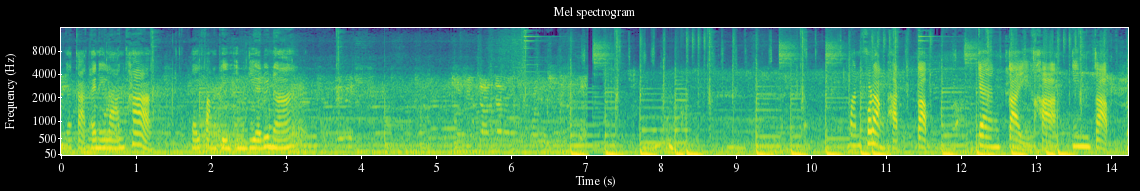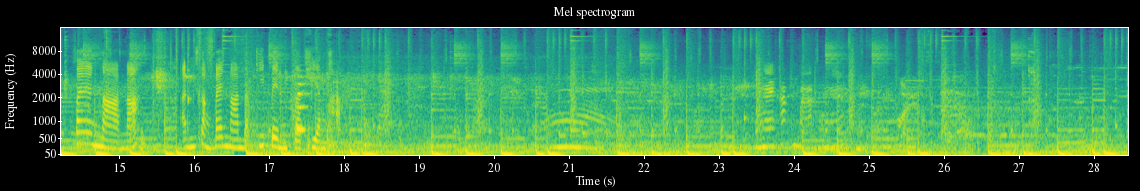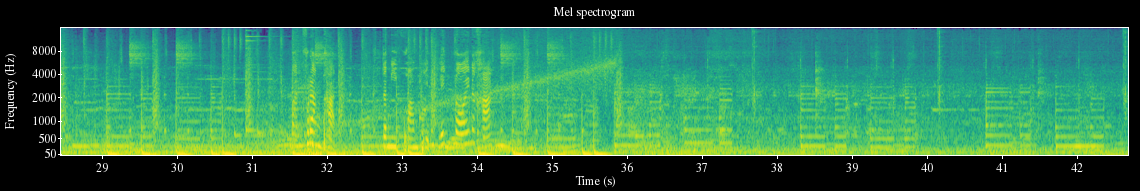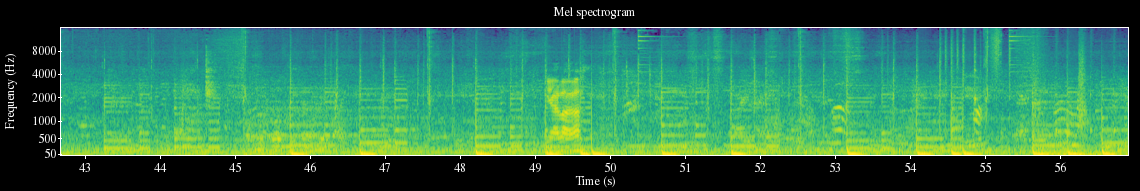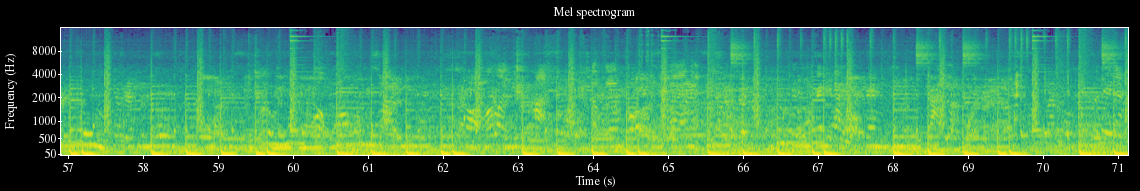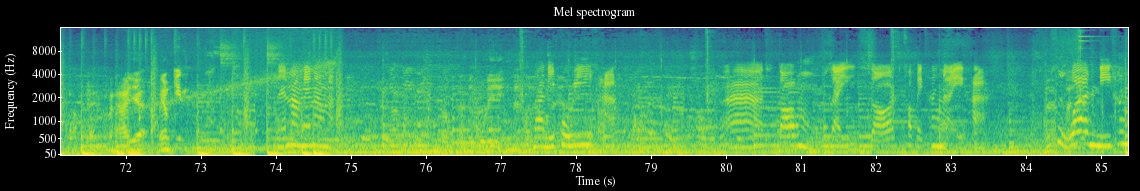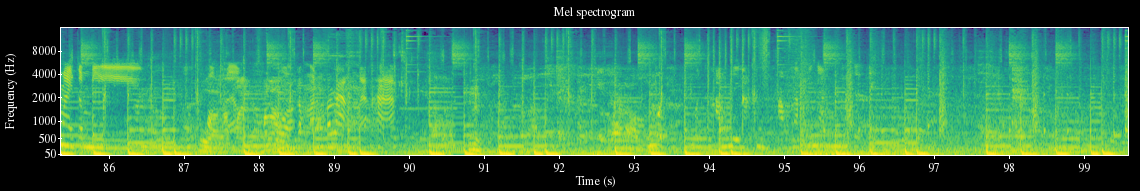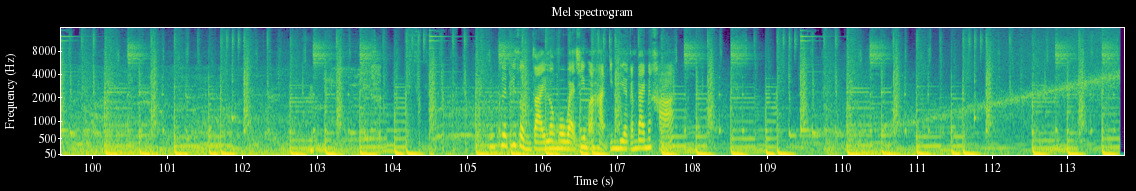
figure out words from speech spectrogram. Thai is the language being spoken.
รรยากาศภายในร้านค่ะ ได้ฟังเพลงอินเดียด้วยนะมันฝรั่งผัดกับแกงไก่ค่ะ กินกับแป้งนานนะ อันนี้สั่งแป้งนานแบบที่เป็นกระเทียมค่ะ จะมีความเผ็ดเล็กน้อยนะคะเนี่ะ เยอะ ไม่ต้องกินแนะนำแนะนำอะอันนี้บุรีร้านนี้ปูรี่ค่ะ อ่า ต้องใส่ซอสเข้าไปข้างในค่ะ รู้สึกว่าอันนี้ข้างในจะมีถั่วกับมันฝรั่ง ถั่วกับมันฝรั่งนะคะ อืม พื่อนๆที่สนใจลองมาแวะชิมอาหารอินเดียกันได้นะคะ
